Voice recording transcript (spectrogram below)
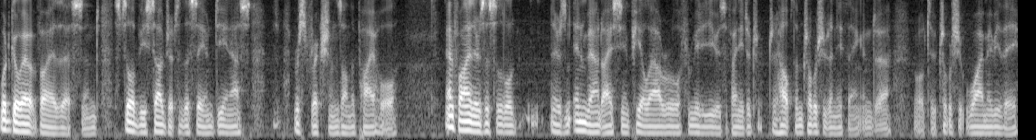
Would go out via this and still be subject to the same DNS restrictions on the Pi-hole. And finally, there's this little, there's an inbound ICMP allow rule for me to use if I need to, to help them troubleshoot anything and, uh, well, to troubleshoot why maybe they,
